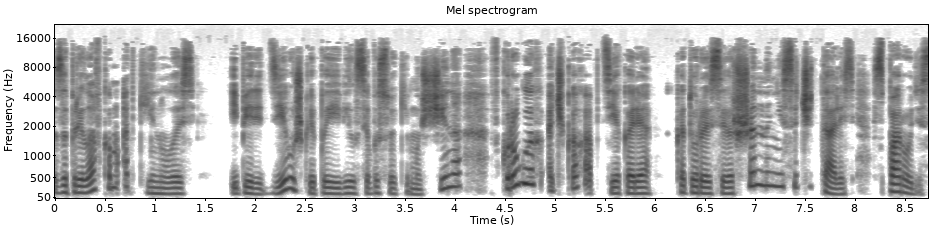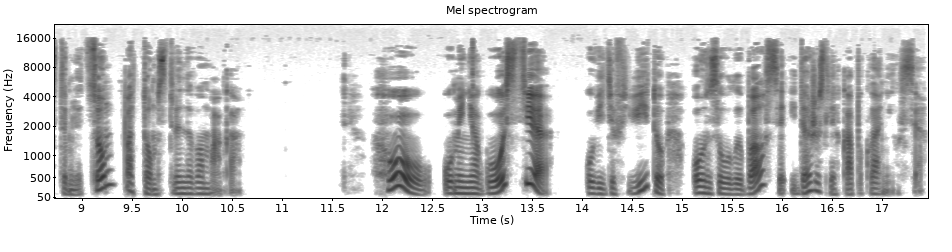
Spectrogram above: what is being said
за прилавком откинулась, и перед девушкой появился высокий мужчина в круглых очках аптекаря которые совершенно не сочетались с породистым лицом потомственного мага. «Хоу, у меня гостья!» Увидев Виту, он заулыбался и даже слегка поклонился.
